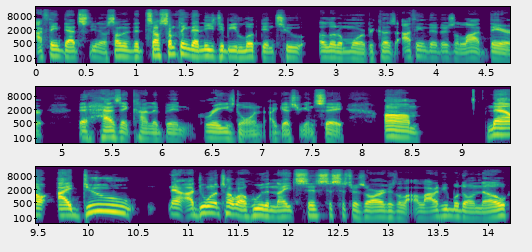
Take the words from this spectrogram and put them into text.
I think that's you know something that something that needs to be looked into a little more because I think that there's a lot there that hasn't kind of been grazed on, I guess you can say. Um, now I do now I do want to talk about who the Night Sisters are because a lot of people don't know.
